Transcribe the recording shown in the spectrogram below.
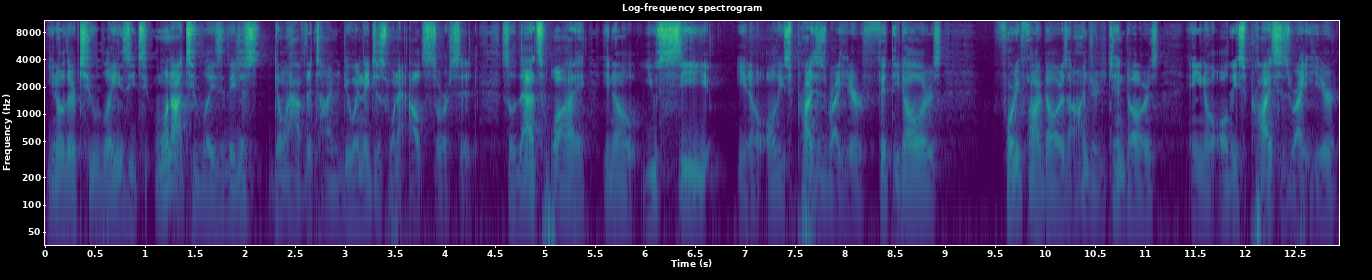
you know, they're too lazy to, well, not too lazy. They just don't have the time to do it and they just want to outsource it. So that's why, you know, you see, you know, all these prices right here, $50, $45, $110, and, you know, all these prices right here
